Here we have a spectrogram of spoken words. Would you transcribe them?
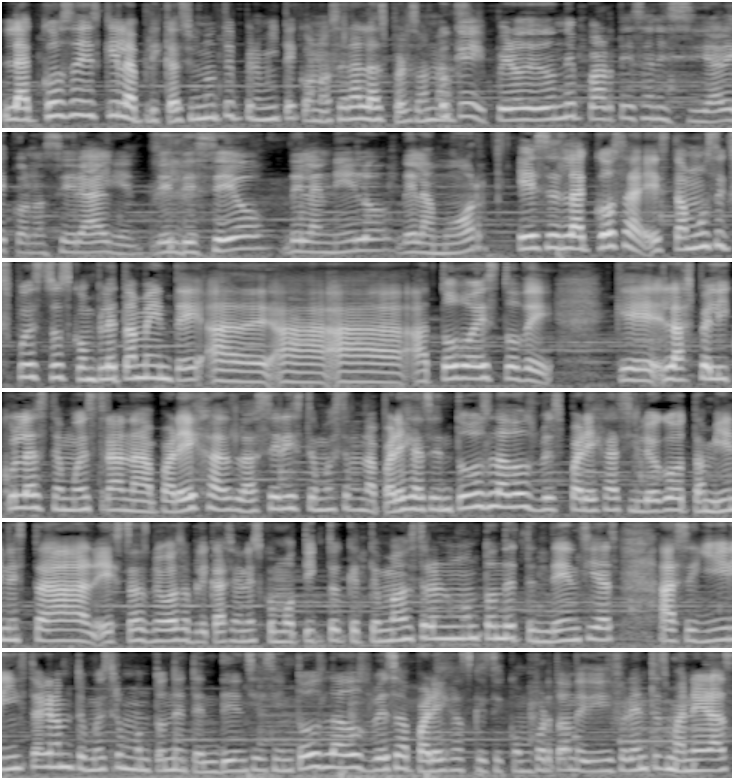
La cosa es que la aplicación no te permite conocer a las personas. Ok, pero ¿de dónde parte esa necesidad de conocer a alguien? ¿Del deseo, del anhelo, del amor? Esa es la cosa, estamos expuestos completamente a, a, a todo esto de que las películas te muestran a parejas, las series te muestran a parejas, en todos lados ves parejas y luego también están estas nuevas aplicaciones como TikTok que te muestran un montón de tendencias a seguir, Instagram te muestra un montón de tendencias y en todos lados ves a parejas que se comportan de diferentes maneras,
